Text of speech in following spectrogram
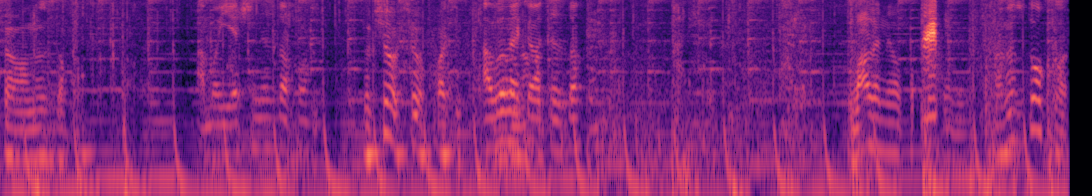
Все, он сдох. А моє ще не здохло. Ну все, все, хватит. А велике оце здохло? Валим його по п***ям. Она сдохла.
